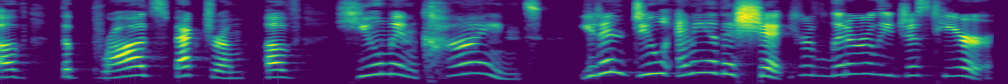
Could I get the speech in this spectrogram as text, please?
of the broad spectrum of humankind. You didn't do any of this shit. You're literally just here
